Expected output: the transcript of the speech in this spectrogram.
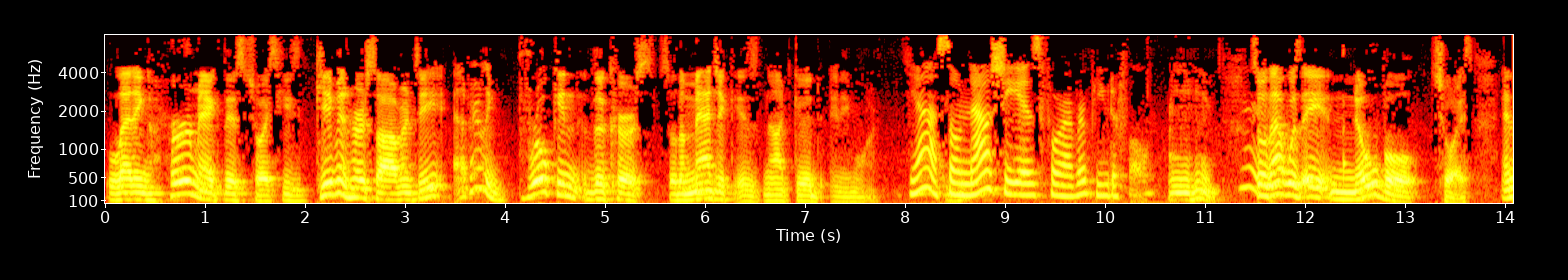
letting her make this choice, he's given her sovereignty and apparently broken the curse. So, the magic is not good anymore. yeah, so now she is forever beautiful. Mm -hmm. So that was a noble choice. And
